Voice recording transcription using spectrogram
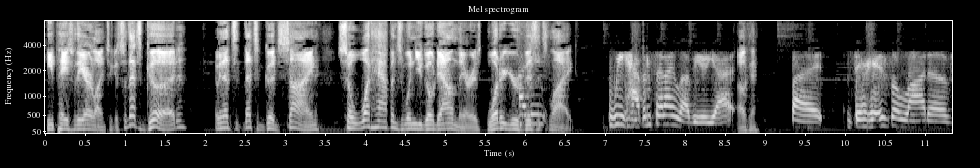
he pays for the airline ticket. So that's good. I mean, that's that's a good sign. So, what happens when you go down there? Is what are your I visits mean- like? We haven't said I love you yet, Okay. but there is a lot of,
